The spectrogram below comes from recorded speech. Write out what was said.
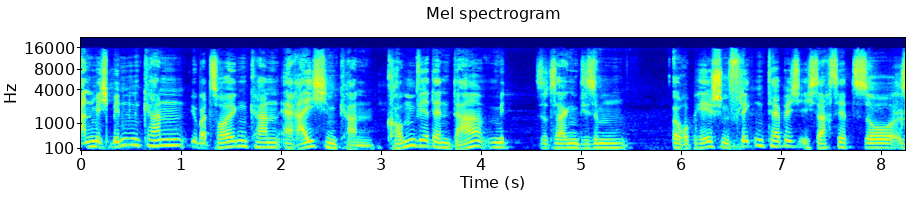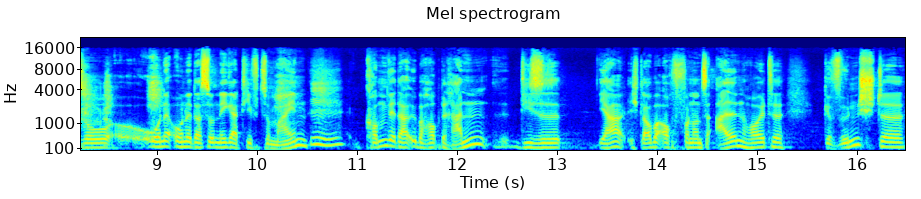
an mich binden kann, überzeugen kann, erreichen kann. Kommen wir denn da mit sozusagen diesem europäischen Flickenteppich, ich sage es jetzt so, so ohne, ohne das so negativ zu meinen, mhm. kommen wir da überhaupt ran, diese, ja, ich glaube auch von uns allen heute gewünschte,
